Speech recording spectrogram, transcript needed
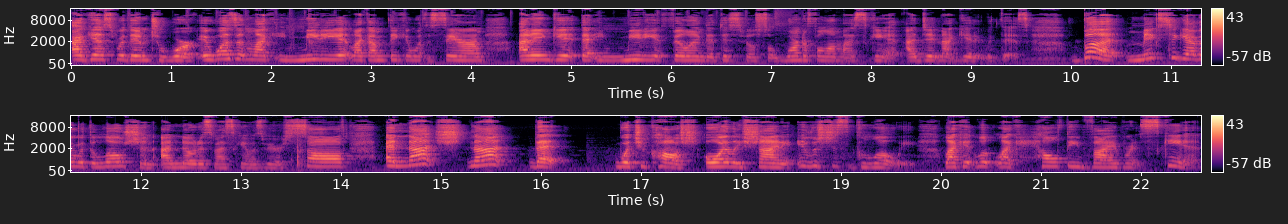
I guess for them to work. It wasn't like immediate, like I'm thinking with the serum. I didn't get that immediate feeling that this feels so wonderful on my skin. I did not get it with this. But mixed together with the lotion, I noticed my skin was very soft and not, not that what you call oily shiny. It was just glowy. Like it looked like healthy, vibrant skin.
